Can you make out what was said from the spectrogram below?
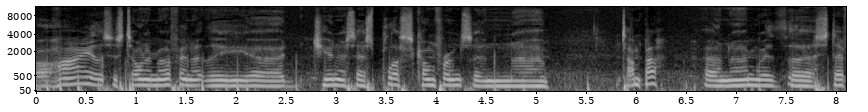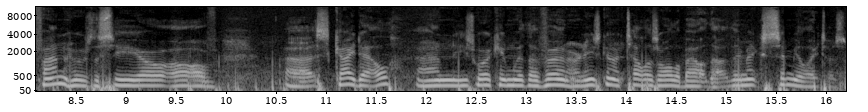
hi, this is Tony Murphy at the uh, GNSS Plus conference in uh, Tampa, and I'm with uh, Stéphan, who's the CEO of uh, Skydel, and he's working with Averna, and he's going to tell us all about that. They make simulators.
